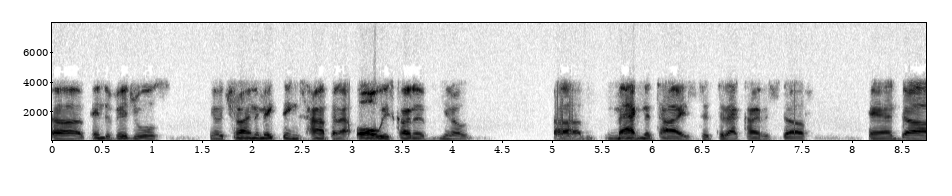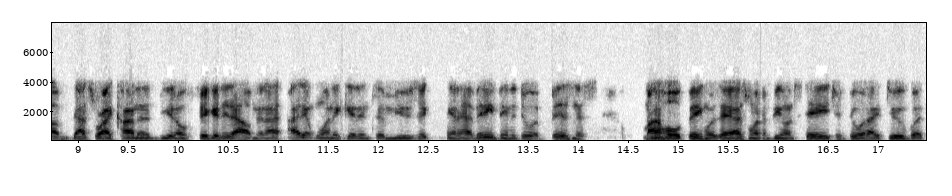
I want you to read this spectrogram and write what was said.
uh, individuals you know, trying to make things happen. I always kind of, you know, um, magnetized to, to, that kind of stuff. And um, that's where I kind of, you know, figured it out. Man, I, I didn't want to get into music and have anything to do with business. My whole thing was, hey, I just want to be on stage and do what I do. But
